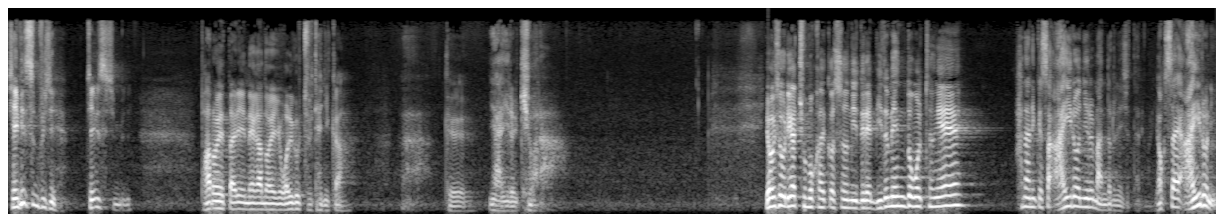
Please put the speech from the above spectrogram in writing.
재밌은 분이에요. 재밌으신 분이. 바로의 딸이 내가 너에게 월급 줄 테니까 아, 그이 아이를 키워라. 여기서 우리가 주목할 것은 이들의 믿음의 행동을 통해 하나님께서 아이러니를 만들어내셨다는 거예요. 역사의 아이러니.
